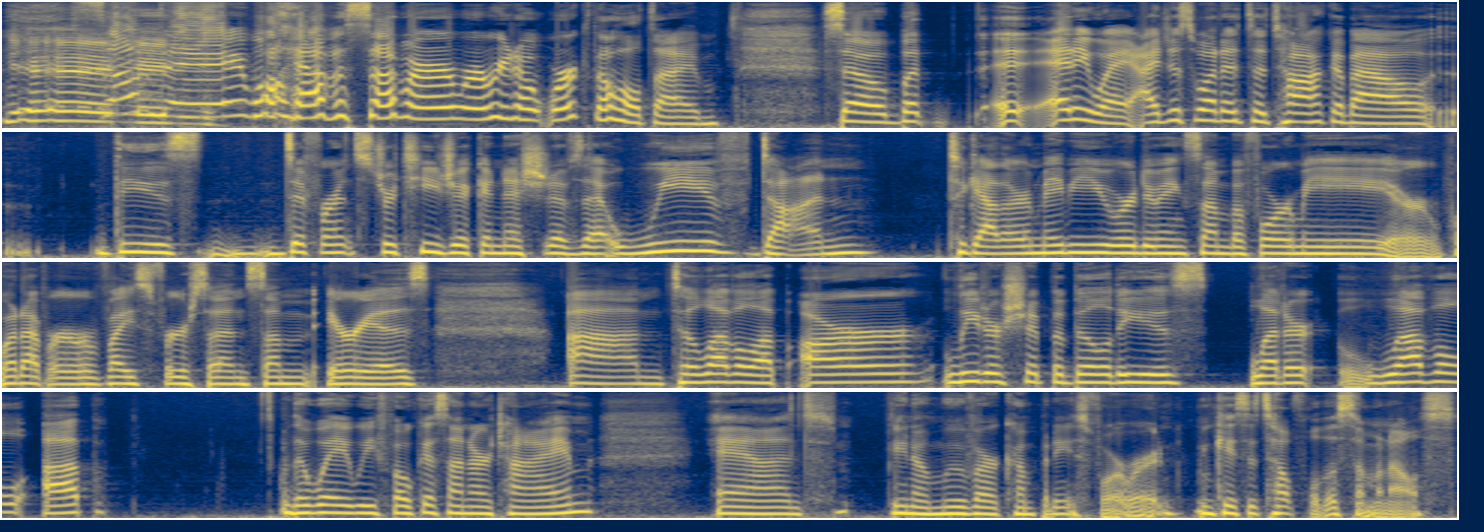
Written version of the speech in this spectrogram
Yay. Someday we'll have a summer where we don't work the whole time. So, but anyway, I just wanted to talk about these different strategic initiatives that we've done together. And maybe you were doing some before me or whatever, or vice versa in some areas um, to level up our leadership abilities, letter, level up the way we focus on our time and you know move our companies forward in case it's helpful to someone else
